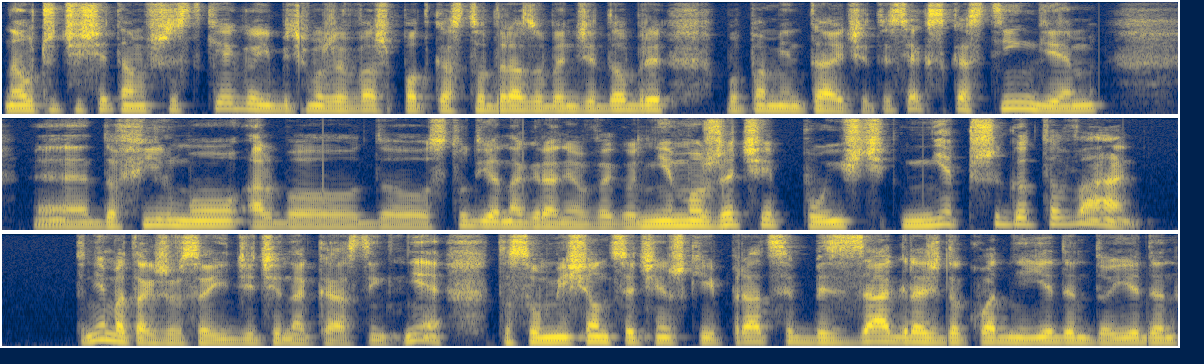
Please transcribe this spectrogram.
Nauczycie się tam wszystkiego i być może wasz podcast od razu będzie dobry, bo pamiętajcie, to jest jak z castingiem e, do filmu albo do studia nagraniowego. Nie możecie pójść nieprzygotowani. To nie ma tak, że sobie idziecie na casting. Nie, to są miesiące ciężkiej pracy, by zagrać dokładnie jeden do jeden,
